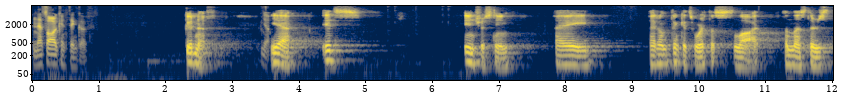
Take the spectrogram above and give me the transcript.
and that's all I can think of. Good enough. Yep. Yeah, it's interesting. I I don't think it's worth a slot unless there's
